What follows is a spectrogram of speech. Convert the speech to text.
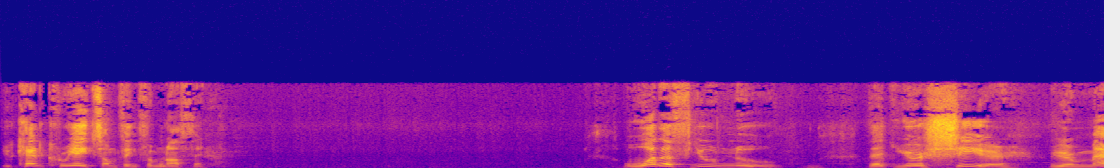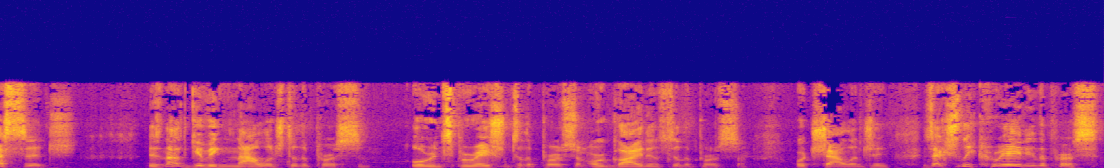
You can't create something from nothing. What if you knew that your sheer, your message, is not giving knowledge to the person, or inspiration to the person, or guidance to the person, or challenging? It's actually creating the person.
